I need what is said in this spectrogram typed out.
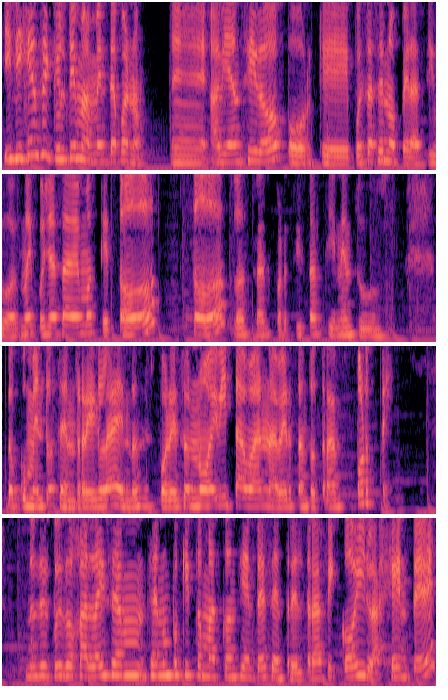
Y fíjense que últimamente, bueno, eh, habían sido porque pues hacen operativos, ¿no? Y pues ya sabemos que todos, todos los transportistas tienen sus documentos en regla, entonces por eso no evitaban haber tanto transporte. Entonces, pues ojalá y sean, sean un poquito más conscientes entre el tráfico y la gente,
